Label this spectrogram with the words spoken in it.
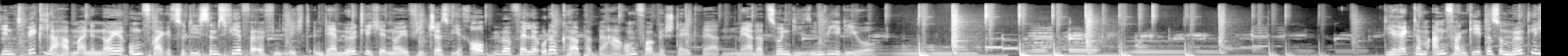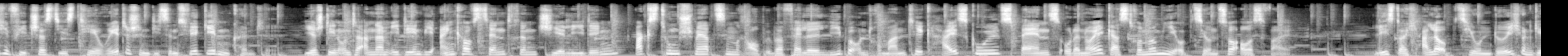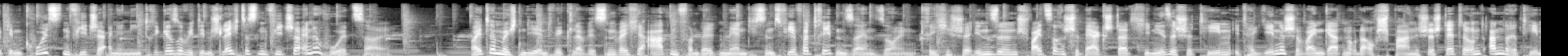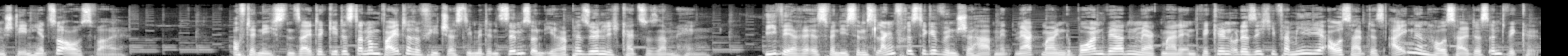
Die Entwickler haben eine neue Umfrage zu The Sims 4 veröffentlicht, in der mögliche neue Features wie Raubüberfälle oder Körperbehaarung vorgestellt werden. Mehr dazu in diesem Video. Direkt am Anfang geht es um mögliche Features, die es theoretisch in The Sims 4 geben könnte. Hier stehen unter anderem Ideen wie Einkaufszentren, Cheerleading, Wachstumsschmerzen, Raubüberfälle, Liebe und Romantik, Highschools, Bands oder neue Gastronomieoptionen zur Auswahl. Lest euch alle Optionen durch und gebt dem coolsten Feature eine niedrige sowie dem schlechtesten Feature eine hohe Zahl. Weiter möchten die Entwickler wissen, welche Arten von Welten mehr in The Sims 4 vertreten sein sollen. Griechische Inseln, schweizerische Bergstadt, chinesische Themen, italienische Weingärten oder auch spanische Städte und andere Themen stehen hier zur Auswahl. Auf der nächsten Seite geht es dann um weitere Features, die mit den Sims und ihrer Persönlichkeit zusammenhängen. Wie wäre es, wenn die Sims langfristige Wünsche haben, mit Merkmalen geboren werden, Merkmale entwickeln oder sich die Familie außerhalb des eigenen Haushaltes entwickelt?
